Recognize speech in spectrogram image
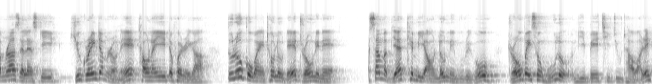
မ္မတဇယ်လန်စကီယူကရိန်းတပ်မတော်နဲ့ထောက်လှမ်းရေးတပ်ဖွဲ့တွေကသူတို့ကိုယ်ပိုင်ထုတ်လုပ်တဲ့ drone တွေနဲ့အဆက်မပြတ်ခင်မီအောင်လုပ်နေမှုတွေကို drone ပိတ်ဆို့မှုလို့အမည်ပေးချီးကျူးထားပါတယ်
